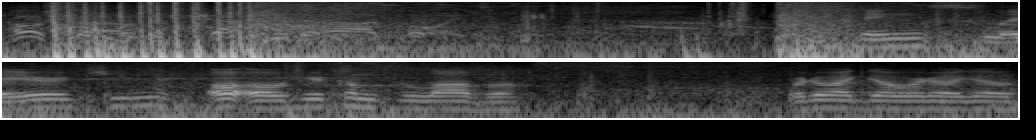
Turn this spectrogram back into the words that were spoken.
Hostiles have captured the hardpoint. King Slayer achievement? Uh oh, here comes the lava. Where do I go? Where do I go?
